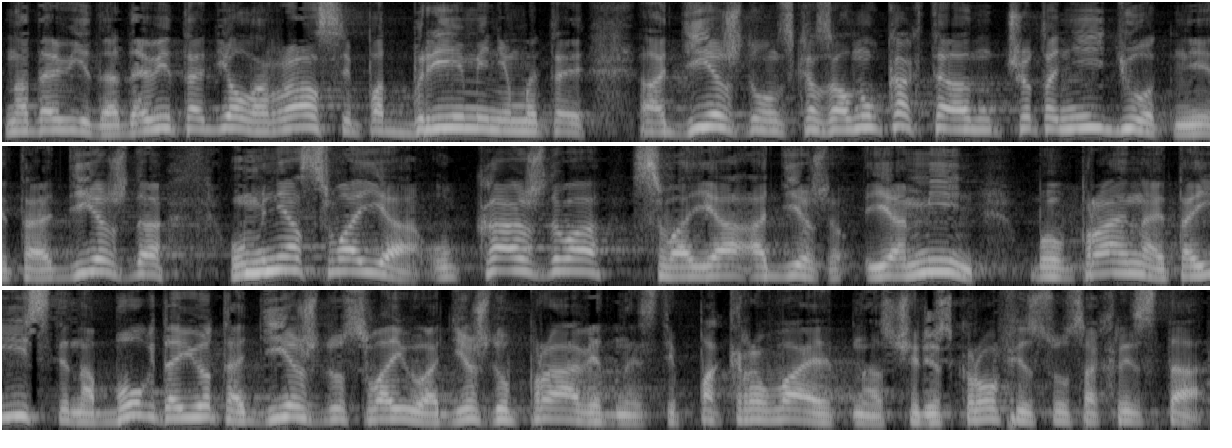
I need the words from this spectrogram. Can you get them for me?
на Давида. Давид одел раз, и под бременем этой одежды он сказал, ну как-то что-то не идет мне эта одежда. У меня своя, у каждого своя одежда. И аминь, правильно, это истина. Бог дает одежду свою, одежду праведности, покрывает нас через кровь Иисуса Христа.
